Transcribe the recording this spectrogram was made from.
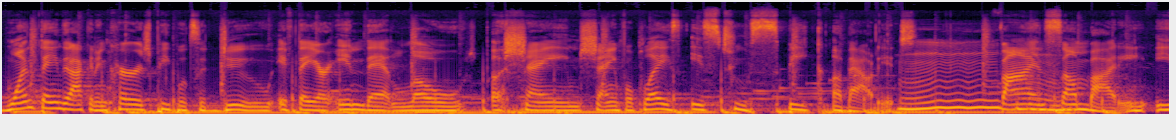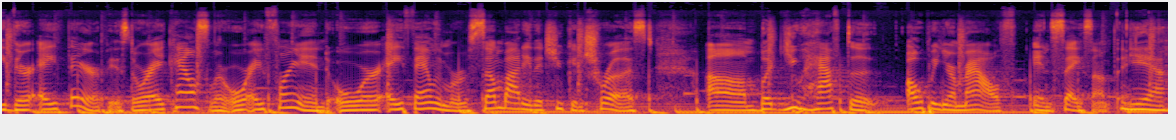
one thing that I can encourage people to do if they are in that low, ashamed, shameful place is to speak about it. Mm-hmm. Find somebody, either a therapist or a counselor or a friend or a family member, somebody that you can trust. Um, but you have to open your mouth and say something. Yeah.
